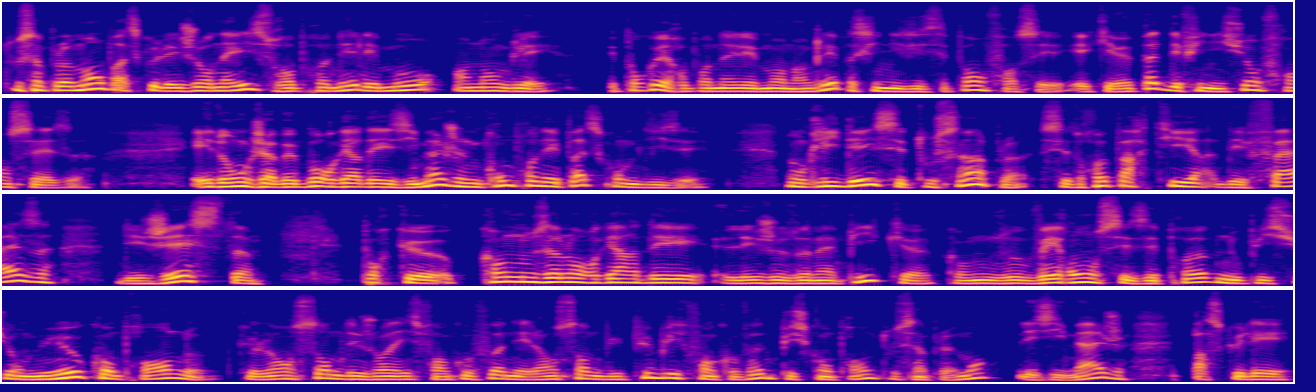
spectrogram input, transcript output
Tout simplement parce que les journalistes reprenaient les mots en anglais. Et pourquoi ils reprenaient les mots en anglais? Parce qu'ils n'existaient pas en français et qu'il n'y avait pas de définition française. Et donc j'avais beau regarder les images, je ne comprenais pas ce qu'on me disait. Donc l'idée, c'est tout simple, c'est de repartir des phases, des gestes, pour que quand nous allons regarder les Jeux olympiques, quand nous verrons ces épreuves, nous puissions mieux comprendre, que l'ensemble des journalistes francophones et l'ensemble du public francophone puissent comprendre tout simplement les images, parce que les,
